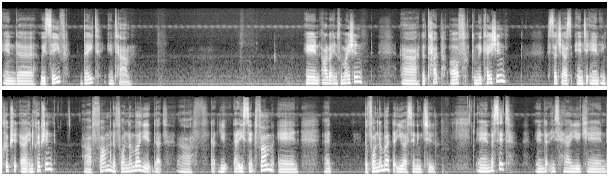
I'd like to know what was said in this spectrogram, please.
and the receive date and time. And other information, uh, the type of communication such as end-to-end encryption, uh, encryption uh, from the phone number you, that uh, that you that is sent from and uh, the phone number that you are sending to. And that's it. And that is how you can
